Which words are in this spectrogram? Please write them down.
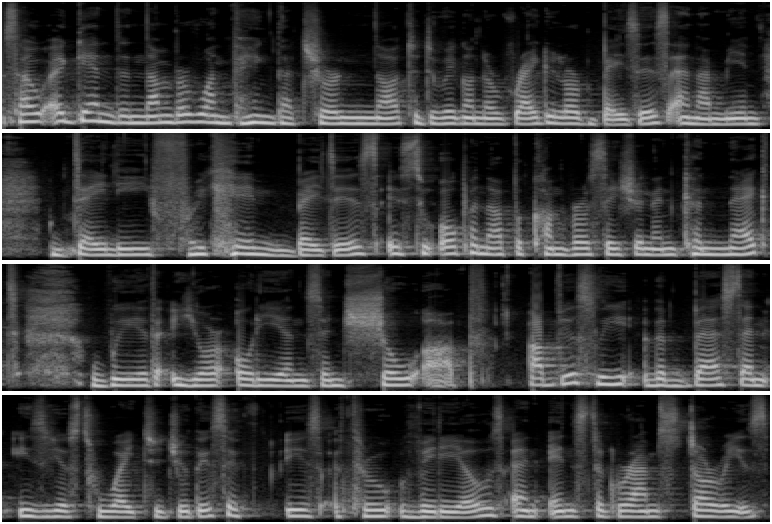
So, again, the number one thing that you're not doing on a regular basis, and I mean daily freaking basis, is to open up a conversation and connect with your audience and show up. Obviously, the best and easiest way to do this is through videos and Instagram stories.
